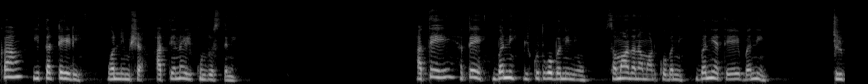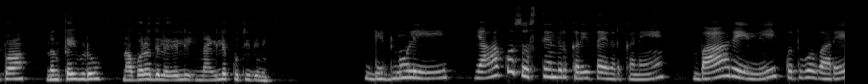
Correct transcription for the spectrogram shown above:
ಅಕ್ಕ ಈ ತಟ್ಟೆ ಹಿಡಿ ಒಂದು ನಿಮಿಷ. ಅತ್ತೆನ ಇಲ್ಲಿ ಕುಂದಿಸ್ತೀನಿ ಅತ್ತೆ ಅತ್ತೆ ಬನ್ನಿ. ಇಲ್ಲಿ ಕುತ್ಕೋ ಬನ್ನಿ ನೀವು. ಸಮಾಧಾನ ಮಾಡ್ಕೊ ಬನ್ನಿ. ಬನ್ನಿ ಅತ್ತೆ ಬನ್ನಿ. ಶಿಲ್ಪ ನನ್ನ ಕೈ ಬಿಡು. ನಾ ಬರೋದಿಲ್ಲ. ಎಲ್ಲಿ? ನಾ ಇಲ್ಲೇ ಕೂತಿದ್ದೀನಿ. ಗಿಡ್ಮುಳಿ ಯಾಕೋ ಸುಸ್ತಿ ಅಂದ್ರೆ ಕರೀತಾ ಇದ್ದಾರೆ ಕಣೆ? ಬಾರೆ ಇಲ್ಲಿ. ಕುತ್ಕೋ ಬಾರೆ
